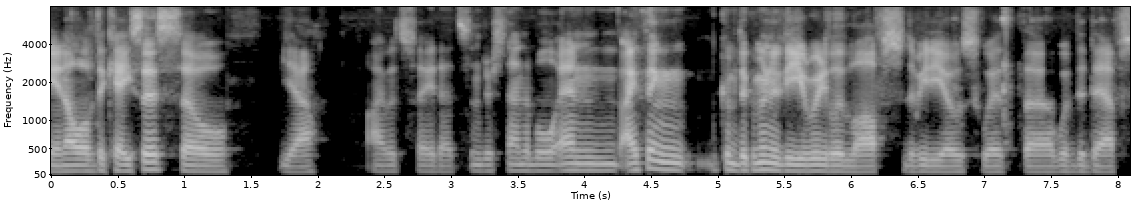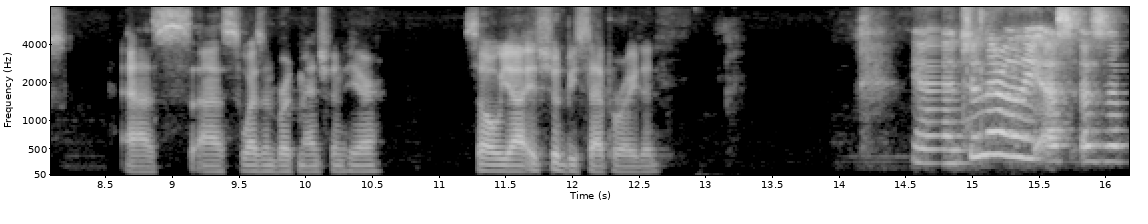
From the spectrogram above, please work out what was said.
in all of the cases, so yeah, I would say that's understandable. And I think the community really loves the videos with uh, with the devs, as as Wesenberg mentioned here. So yeah, it should be separated. Yeah, generally, as as a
